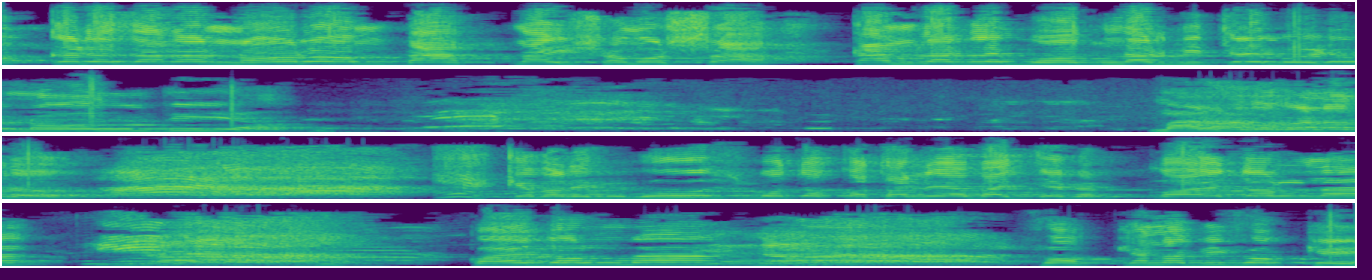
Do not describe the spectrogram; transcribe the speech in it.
অক্ষরে যারা নরম দাঁত নাই সমস্যা, কাম লাগলে বদনার ভিতরে বইল নল দিয়া। মার হাবো কেন তো একেবারে বুঝ মতো কথা লইয়া বাদ কয় দল না? কয় দল না? পক্ষে না বিপক্ষে?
